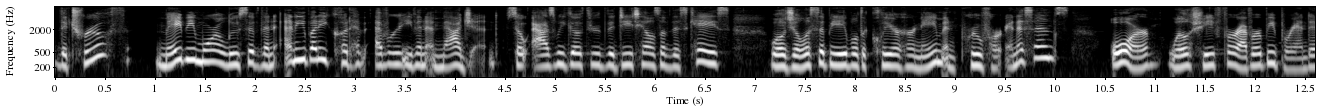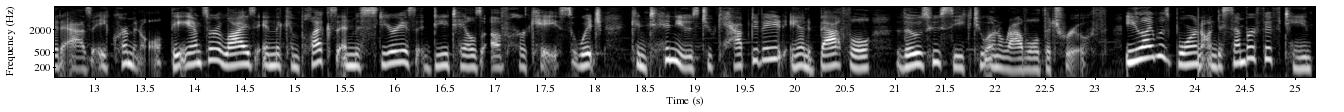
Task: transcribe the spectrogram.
the truth may be more elusive than anybody could have ever even imagined. So, as we go through the details of this case, will Jalissa be able to clear her name and prove her innocence? Or will she forever be branded as a criminal? The answer lies in the complex and mysterious details of her case, which continues to captivate and baffle those who seek to unravel the truth. Eli was born on December 15,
